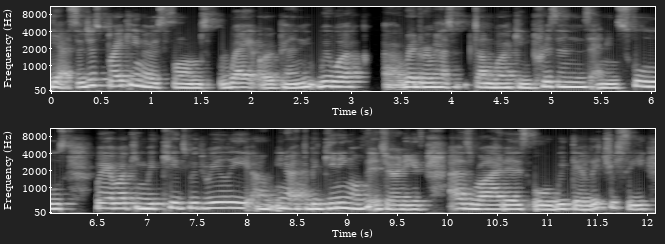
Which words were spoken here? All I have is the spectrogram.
yeah, so just breaking those forms way open. We work, uh, Red Room has done work in prisons and in schools. We're working with kids with really, um, you know, at the beginning of their journeys as writers or with their literacy.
